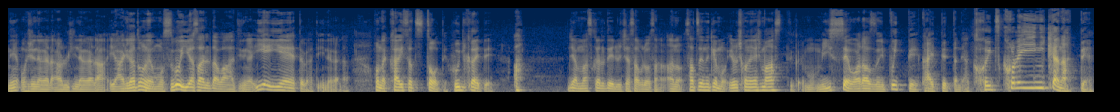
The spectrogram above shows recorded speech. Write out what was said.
ね、押しながら歩きながら「いやありがとうねもうすごい癒されたわ」って言いながら「いえいえ」とかって言いながら。ほんなら改札通って振り返って「あじゃあマスカラデールチャ三郎さんあの撮影の件もよろしくお願いします」って言うからもう一切笑わずにプイって帰ってったんでこいつこれ言いに来たなって。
